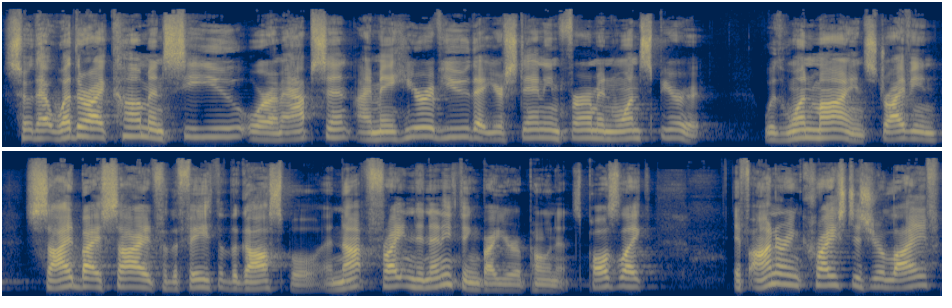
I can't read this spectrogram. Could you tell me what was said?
So that whether I come and see you or I'm absent, I may hear of you that you're standing firm in one spirit, with one mind, striving side by side for the faith of the gospel, and not frightened in anything by your opponents. Paul's like, If honoring Christ is your life,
